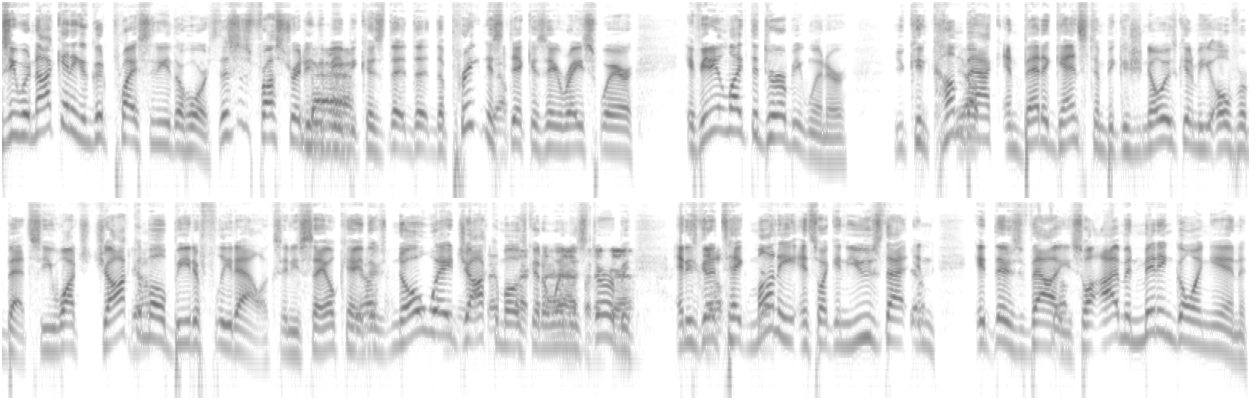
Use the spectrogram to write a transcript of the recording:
See, we're not getting a good price in either horse. This is frustrating nah. to me because the the, the Preakness yep. stick is a race where if you didn't like the Derby winner, you can come yep. back and bet against him because you know he's going to be overbet. So you watch Giacomo yep. beat Afleet Alex, and you say, okay, yep. there's no way Giacomo is going to win this Derby, again. and he's going to take money, and so I can use that, and it, there's value. So I'm admitting going in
